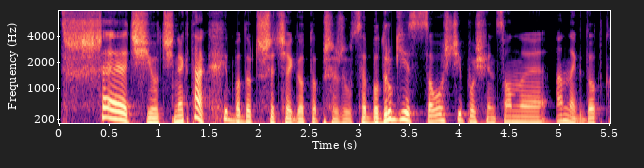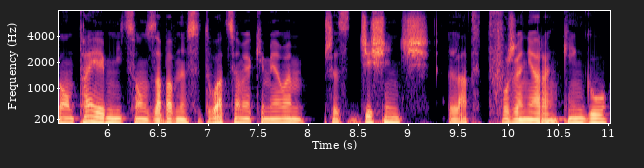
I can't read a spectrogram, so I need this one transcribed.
trzeci odcinek, tak, chyba do trzeciego to przerzucę, bo drugi jest w całości poświęcony anegdotkom, tajemnicom, zabawnym sytuacjom, jakie miałem przez 10 lat tworzenia rankingu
